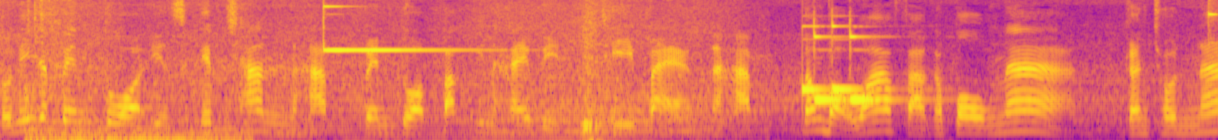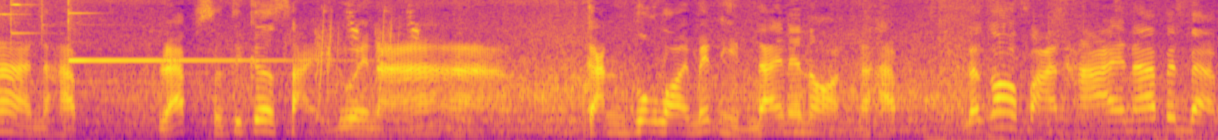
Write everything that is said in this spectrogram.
ตัวนี้จะเป็นตัว Inscription นะครับ เป็นตัว Plug-in Hybrid T8 นะครับ ต้องบอกว่าฝากระโปรงหน้า กันชนหน้านะครับ แรปสติกเกอร์ใส่ด้วยนะอ่ากันพวกรอยเม็ดหินได้แน่นอนนะครับ แล้วก็ฝาท้ายนะ เป็นแบบ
